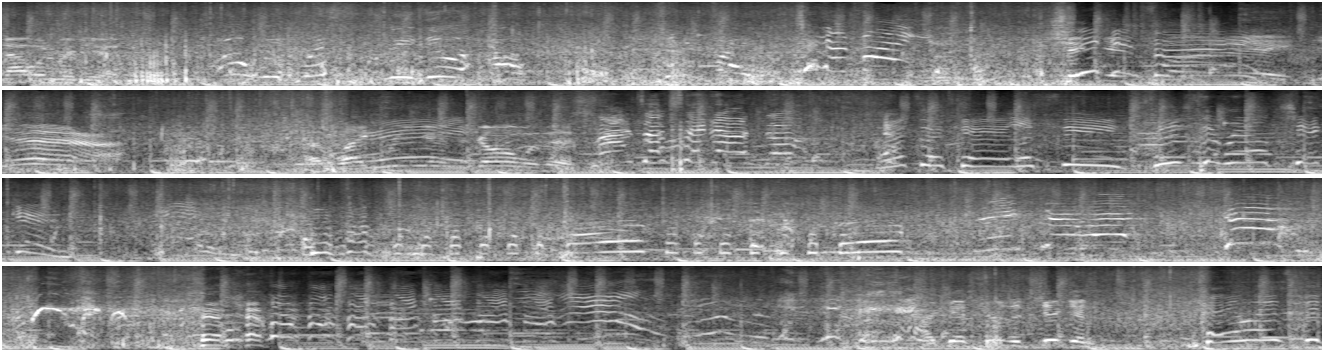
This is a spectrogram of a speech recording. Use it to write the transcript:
Now what do we do? oh, we push, we do a uh, chicken fight. Chicken fight! Chicken fight! Yeah! I like where you guys are going with this. Mine's upside down. Don't. That's okay. Let's see. Who's the real chicken? Three, two, one, go! I guess you're the chicken. Kayla's the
